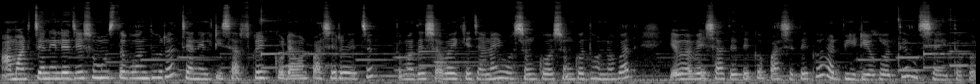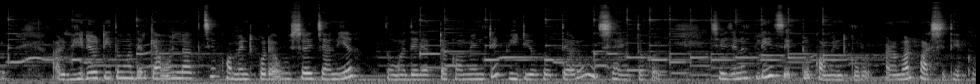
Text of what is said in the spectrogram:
আমার চ্যানেলে যে সমস্ত বন্ধুরা, চ্যানেলটি সাবস্ক্রাইব করে আমার পাশে রয়েছে, তোমাদের সবাইকে জানাই অসংখ্য অসংখ্য ধন্যবাদ। এভাবে সাথে থেকো, পাশে থেকো আর ভিডিও করতে উৎসাহিত করো। আর ভিডিওটি তোমাদের কেমন লাগছে কমেন্ট করে অবশ্যই জানিয়ে তোমাদের একটা কমেন্টে ভিডিও করতে আরও উৎসাহিত হয় সেই জন্য প্লিজ একটু কমেন্ট করো আর আমার পাশে থেকো।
